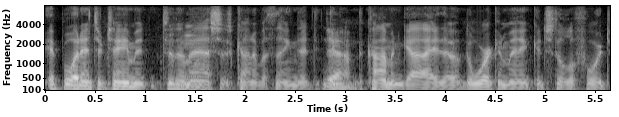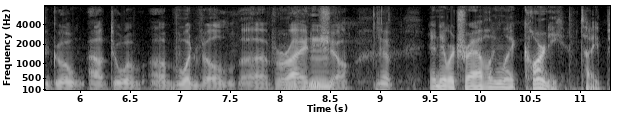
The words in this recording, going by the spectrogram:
it brought entertainment to the masses, kind of a thing that the, Yeah. the common guy, the, the working man, could still afford to go out to a, a vaudeville uh, variety show. Yep. and they were traveling like carny type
